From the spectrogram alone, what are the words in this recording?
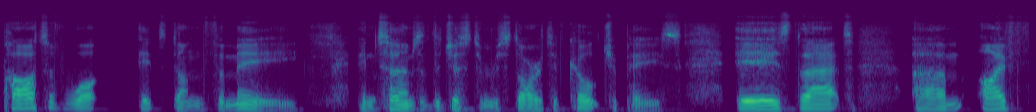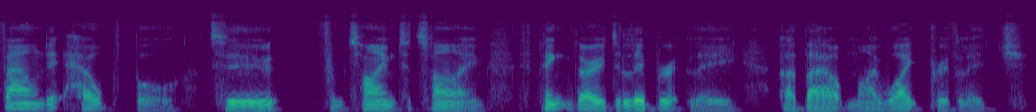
part of what it's done for me in terms of the just and restorative culture piece is that um, I've found it helpful to from time to time think very deliberately about my white privilege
